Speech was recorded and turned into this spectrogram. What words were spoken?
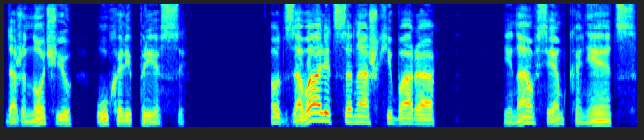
даже ночью, ухали прессы. Вот завалится наш хибара, и нам всем конец,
